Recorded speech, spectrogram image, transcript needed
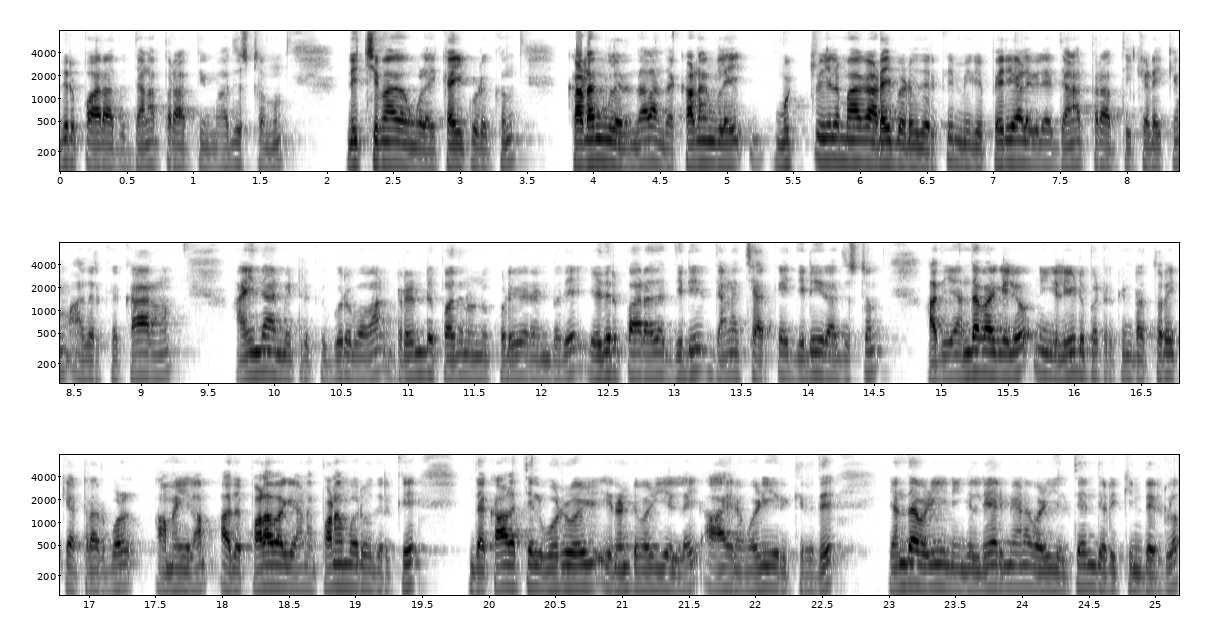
எதிர்பாராத தனப்பிராப்தியும் அதிர்ஷ்டமும் நிச்சயமாக உங்களை கை கொடுக்கும். கடன்கள் இருந்தால் அந்த கடன்களை முற்றிலுமாக அடைபடுவதற்கு மிக பெரிய அளவிலே தனப்பிராப்தி கிடைக்கும். அதற்கு காரணம் ஐந்தாம் மீட்டருக்கு குரு பகவான் ரெண்டு பதினொன்று கொடிவர் என்பதே எதிர்பாராத திடீர் தனச்சேர்க்கை திடீர் அதிர்ஷ்டம். அது எந்த வகையிலோ நீங்கள் ஈடுபட்டிருக்கின்ற துறைக்கேற்றார் போல் அமையலாம். அது பல வகையான பணம் வருவதற்கு இந்த காலத்தில் ஒரு வழி இரண்டு வழி இல்லை. ஆயிரம் வழி இருக்கிறது. எந்த வழியை நீங்கள் நேர்மையான வழியில் தேர்ந்தெடுக்கின்றீர்களோ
